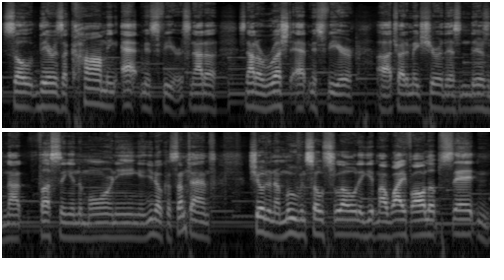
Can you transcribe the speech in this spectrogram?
So there is a calming atmosphere. It's not a it's not a rushed atmosphere. Uh, I try to make sure there's there's not fussing in the morning, and you know, because sometimes children are moving so slow, they get my wife all upset and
